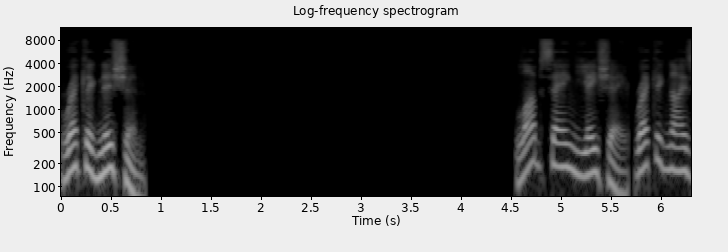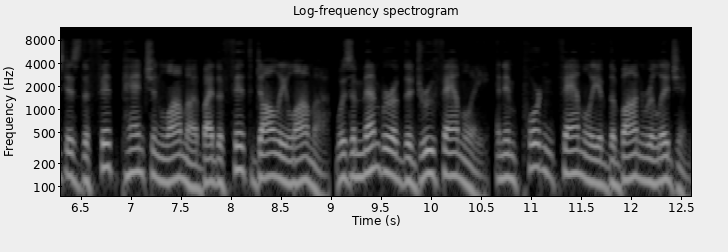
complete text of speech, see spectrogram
Recognition Lobsang Yeshe, recognized as the fifth Panchen Lama by the fifth Dalai Lama, was a member of the Dru family, an important family of the Bon religion.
